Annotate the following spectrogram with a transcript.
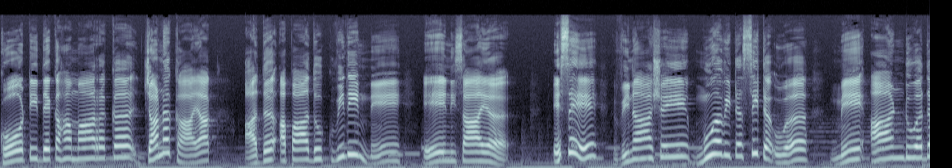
කෝටි දෙකහමාරක ජනකායක් අද අපාදුක් විඳින්නේ ඒ නිසාය. එසේ විනාශයේ මුවවිට සිට වුව මේ ආණ්ඩුවද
